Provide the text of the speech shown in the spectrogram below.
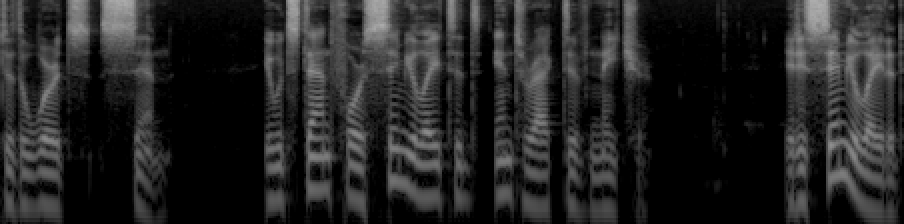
to the words sin, it would stand for simulated interactive nature. It is simulated,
